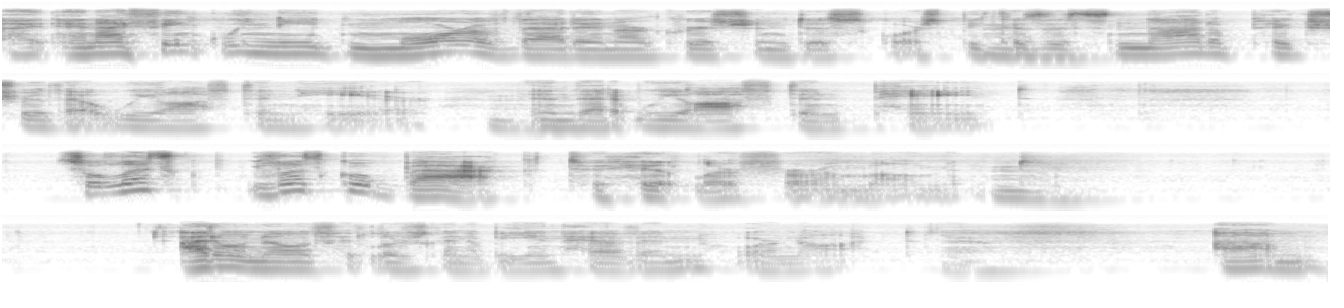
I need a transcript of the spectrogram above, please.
And I think we need more of that in our Christian discourse because mm. it's not a picture that we often hear mm. and that we often paint. So let's let's go back to Hitler for a moment. Mm. I don't know if Hitler's going to be in heaven or not. Yeah. Um,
